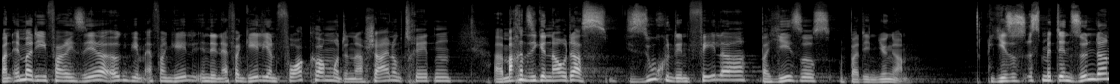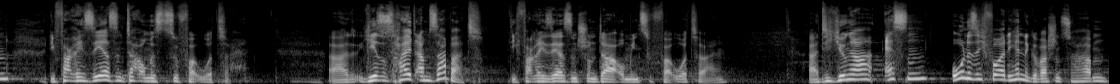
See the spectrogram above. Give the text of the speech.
Wann immer die Pharisäer irgendwie im Evangel in den Evangelien vorkommen und in Erscheinung treten, äh, machen sie genau das. Sie suchen den Fehler bei Jesus und bei den Jüngern. Jesus ist mit den Sündern, die Pharisäer sind da, um es zu verurteilen. Äh, Jesus heilt am Sabbat, die Pharisäer sind schon da, um ihn zu verurteilen. Äh, die Jünger essen, ohne sich vorher die Hände gewaschen zu haben.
